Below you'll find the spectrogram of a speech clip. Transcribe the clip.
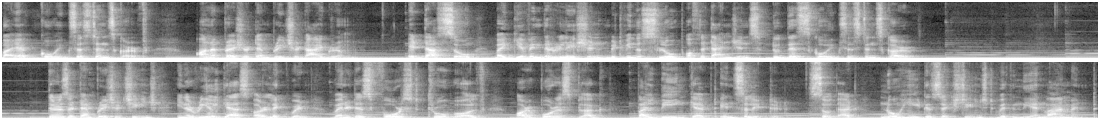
by a coexistence curve on a pressure-temperature diagram. It does so by giving the relation between the slope of the tangents to this coexistence curve. There is a temperature change in a real gas or liquid when it is forced through a valve or a porous plug while being kept insulated so that no heat is exchanged within the environment.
